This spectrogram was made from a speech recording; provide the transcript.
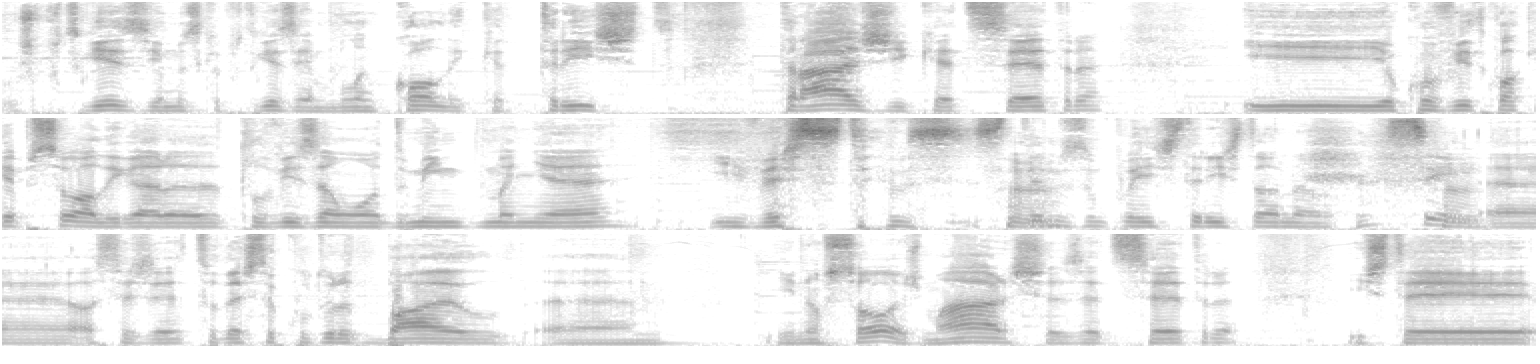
os portugueses e a música portuguesa é melancólica, triste, trágica, etc. E eu convido qualquer pessoa a ligar a televisão ao domingo de manhã e ver se temos, se Hum. temos um país triste ou não. Sim. Uh, ou seja, toda esta cultura de baile um, e não só, as marchas, etc. Isto é,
